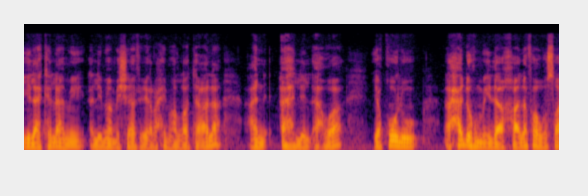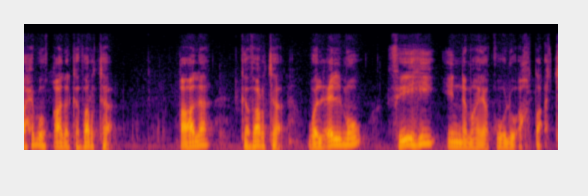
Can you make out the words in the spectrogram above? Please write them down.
إلى كلام الإمام الشافعي رحمه الله تعالى عن أهل الأهواء. يقول أحدهم إذا خالفه صاحبه قال كفرت قال كفرت والعلم فيه إنما يقول أخطأت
